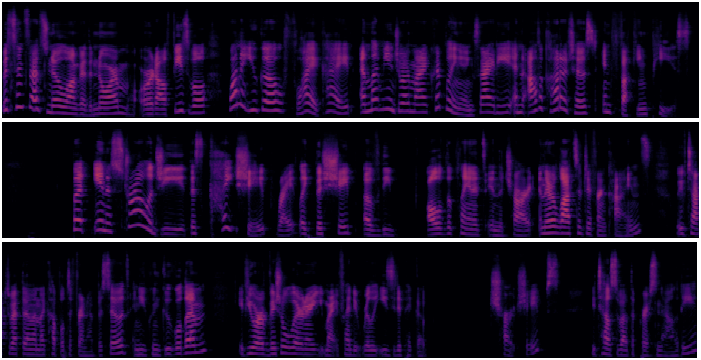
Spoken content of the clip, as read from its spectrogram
but since that's no longer the norm or at all feasible, why don't you go fly a kite and let me enjoy my crippling anxiety and avocado toast in fucking peace? But in astrology, this kite shape, right, like the shape of the all of the planets in the chart, and there are lots of different kinds. We've talked about them in a couple different episodes, and you can Google them. If you are a visual learner, you might find it really easy to pick up chart shapes. They tell us about the personality.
